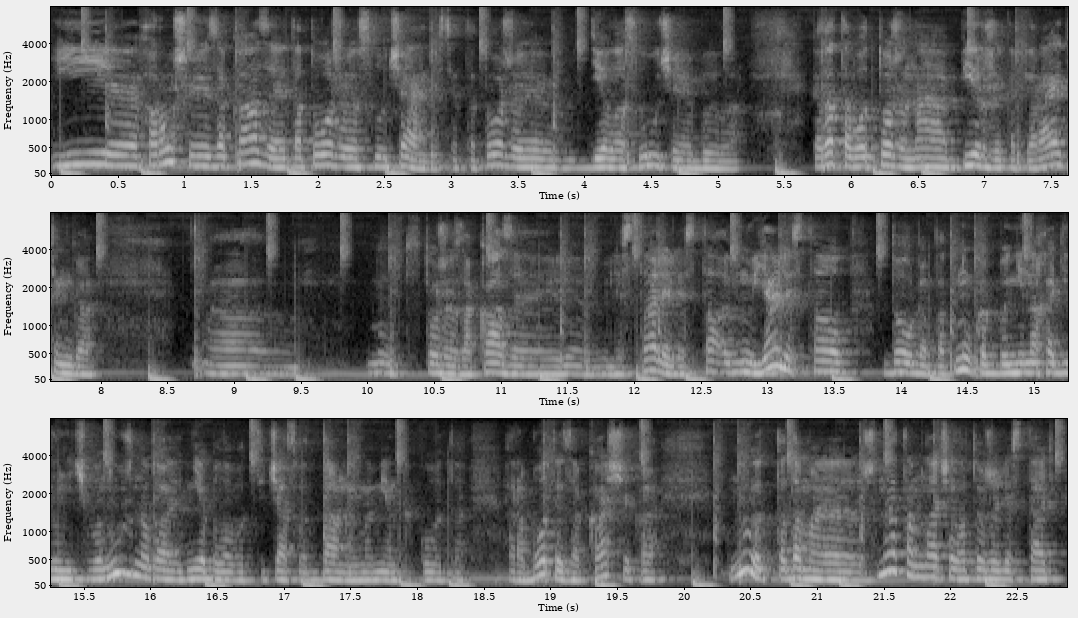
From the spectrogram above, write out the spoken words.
и хорошие заказы это тоже случайность, это тоже дело случая было. Когда-то вот тоже на бирже копирайтинга а, ну, тоже заказы листали, листал, ну, я листал долго, ну, как бы не находил ничего нужного, не было вот сейчас вот данный момент какого-то работы, заказчика. Ну, тогда моя жена там начала тоже листать,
